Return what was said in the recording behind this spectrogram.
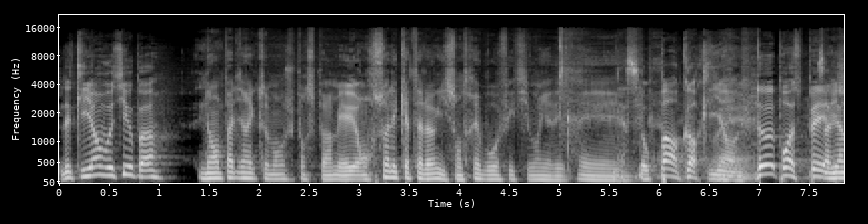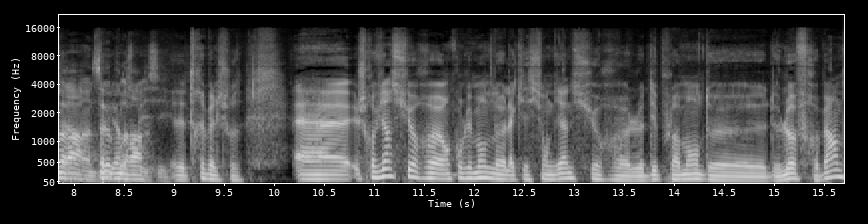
vous êtes client, vous aussi, ou pas? Non, pas directement, je pense pas. Mais on reçoit les catalogues, ils sont très beaux, effectivement. Il y a des très, Donc pas encore client. Ouais. Deux prospects. Ça viendra, Richard, hein, ça deux viendra. prospects ici. il y a de très belles choses. Euh, je reviens sur, euh, en complément de la question de Diane, sur euh, le déploiement de, de l'offre Barnes,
